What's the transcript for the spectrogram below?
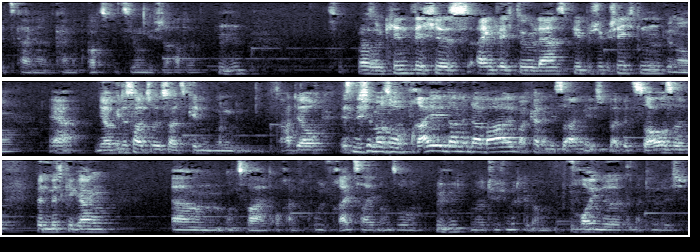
jetzt keine, keine Gottesbeziehung, die ich da hatte. Mhm. War so ein kindliches, eigentlich du lernst biblische Geschichten. Genau. Ja. Ja, wie das halt so ist als Kind. Man hat ja auch, ist nicht immer so frei dann in der Wahl. Man kann ja nicht sagen, ich bleibe jetzt zu Hause, bin mitgegangen. Ähm, und zwar halt auch einfach cool Freizeiten und so. Mhm. Natürlich mitgenommen. Freunde mhm. natürlich.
